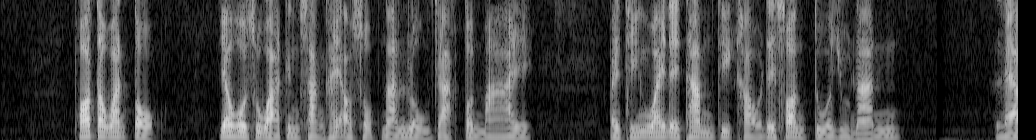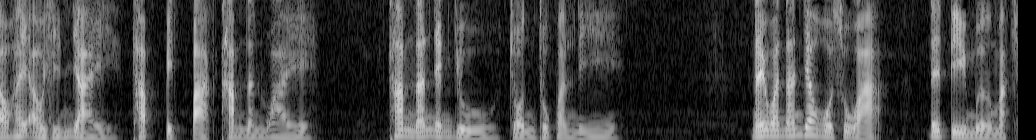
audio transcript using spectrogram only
ำพอตะวันตก ยโฮสุวาจึงสั่งให้เอาศพนั้นลงจากต้นไม้ ไปทิ้งไว้ในถ้ำที่เขาได้ซ่อนตัวอยู่นั้น แล้วให้เอาหินใหญ่ทับปิดปากถ้ำนั้นไว้ ถ้ำนั้นยังอยู่จนทุกวันนี้ ในวันนั้นยโฮสุวะได้ตีเมืองมาเค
